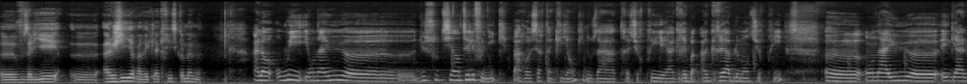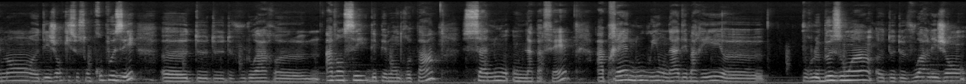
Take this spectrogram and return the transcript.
euh, vous alliez agir avec la crise quand même? Alors oui, on a eu euh, du soutien téléphonique par euh, certains clients qui nous a très surpris et agré- agréablement surpris. Euh, on a eu également des gens qui se sont proposés de, vouloir avancer des paiements de repas. Ça, nous, on ne l'a pas fait. Après, nous, oui, on a démarré pour le besoin de, voir les gens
